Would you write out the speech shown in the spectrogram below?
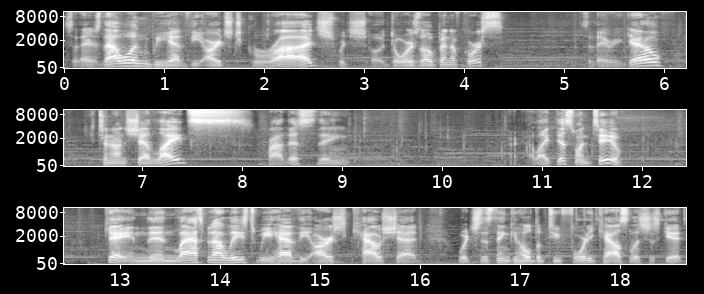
So there's that one. We have the arched garage, which oh, doors open, of course. So there we go. turn on shed lights. Wow, this thing. I like this one too. Okay, and then last but not least, we have the arched cow shed, which this thing can hold up to 40 cows. So let's just get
